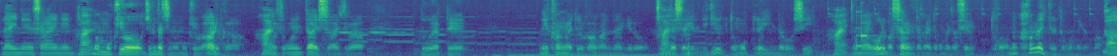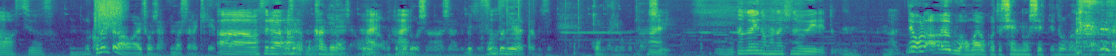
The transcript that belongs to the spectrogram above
来年、再来年っていう、はいまあ目標、自分たちの目標があるから、はいまあそこに対してあいつがどうやって、ね、考えてるかわかんないけど、自分たちだけでできると思ったらいいんだろうし、はい。お前がおればさらに高いとこ目指せるとか、なんか考えてると思うんだけどな。ああ、すいません。うんコメント欄はありそうじゃん。今更来てとか。ああ、まあそれは、それはもう関係ないじゃん。俺はいら男同士の話なんで、別に本当に嫌だったら別に本だけのことだし。はいお互いの話の上でってことで、俺、あよくはお前をこうやって洗脳してって動画の中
